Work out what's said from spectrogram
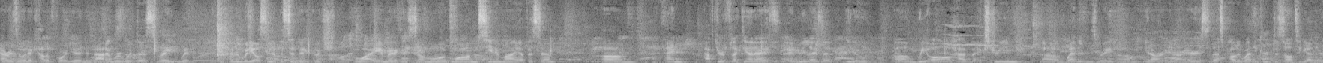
Arizona, California, Nevada were with us, right? With everybody else in the Pacific, which Hawaii, American Samoa, Guam, CNMI, FSM. Um, and after reflecting on it, I, I realized that you know um, we all have extreme uh, weathers, right, um, in our in our area. So that's probably why they grouped us all together.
